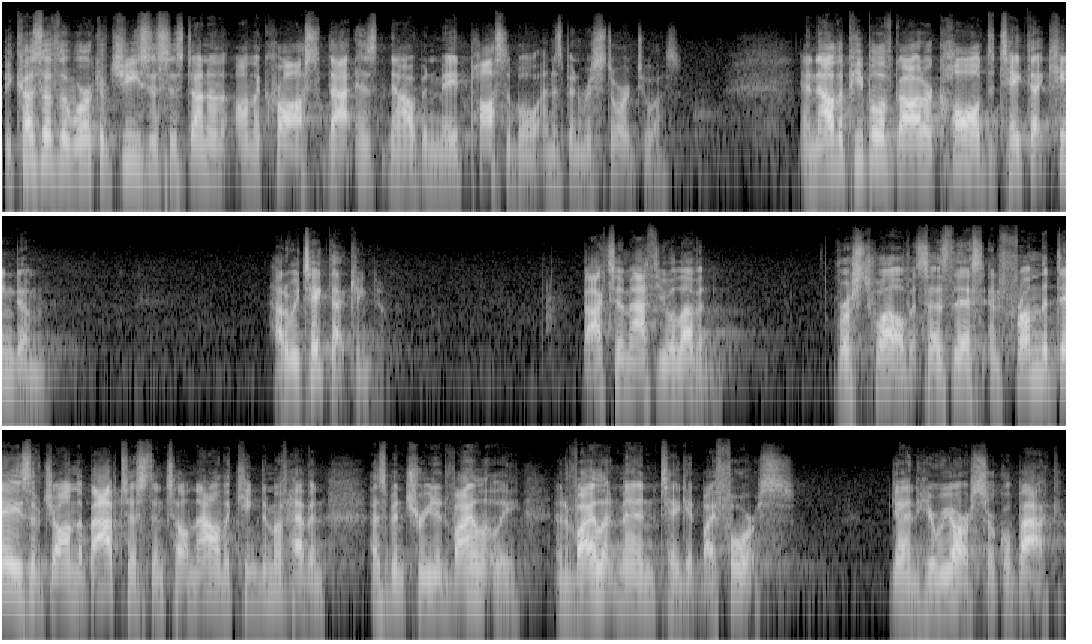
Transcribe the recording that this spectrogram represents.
Because of the work of Jesus is done on, the cross, that has now been made possible and has been restored to us. And now the people of God are called to take that kingdom. How do we take that kingdom? Back to Matthew 11, verse 12. It says this And from the days of John the Baptist until now, the kingdom of heaven has been treated violently, and violent men take it by force. Again, here we are, circle back.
